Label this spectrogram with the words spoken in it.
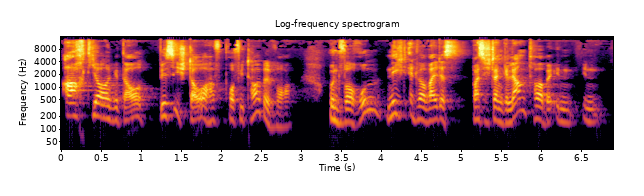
acht Jahre gedauert, bis ich dauerhaft profitabel war. Und warum? Nicht etwa, weil das, was ich dann gelernt habe in, in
